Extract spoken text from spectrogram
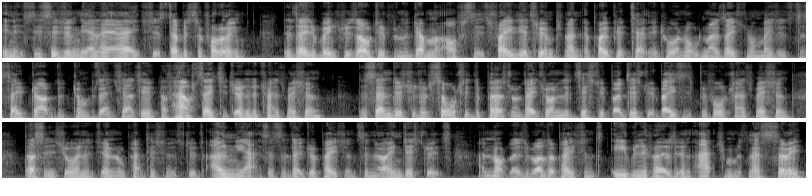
In its decision, the NIH established the following. The data breach resulted from the Government Office's failure to implement appropriate technical and organisational measures to safeguard the confidentiality of house data during the transmission. The sender should have sorted the personal data on a district by district basis before transmission, thus ensuring that general practitioners should only access the data of patients in their own districts and not those of other patients, even if urgent action was necessary.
